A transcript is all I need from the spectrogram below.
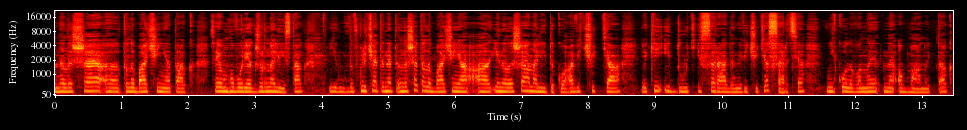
не лише е, телебачення, так це я вам говорю як журналіст, так і включати не лише телебачення, а і не лише аналітику, а відчуття, які йдуть із середини, відчуття серця. Ніколи вони не обмануть. Так,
